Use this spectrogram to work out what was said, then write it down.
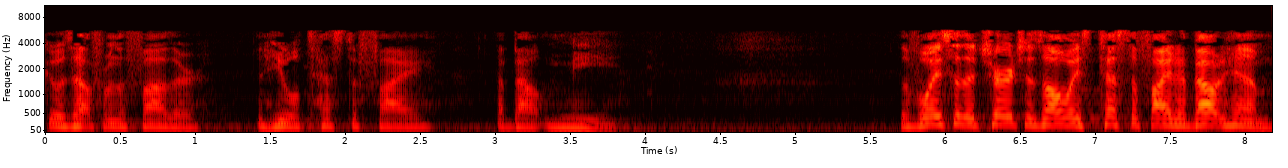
goes out from the Father, and he will testify about me. The voice of the church has always testified about him.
